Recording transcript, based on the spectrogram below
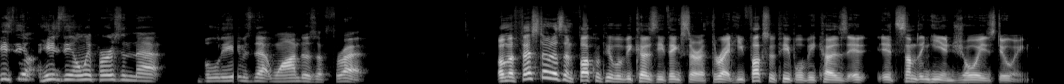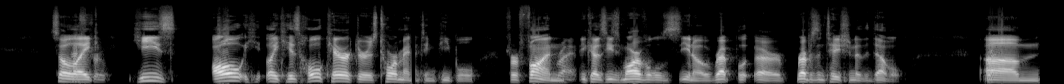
He's the he's the only person that believes that Wanda's a threat. but Mephisto doesn't fuck with people because he thinks they're a threat. He fucks with people because it it's something he enjoys doing. So That's like true. he's all like his whole character is tormenting people for fun Right. because he's Marvel's you know rep or representation of the devil. Um,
